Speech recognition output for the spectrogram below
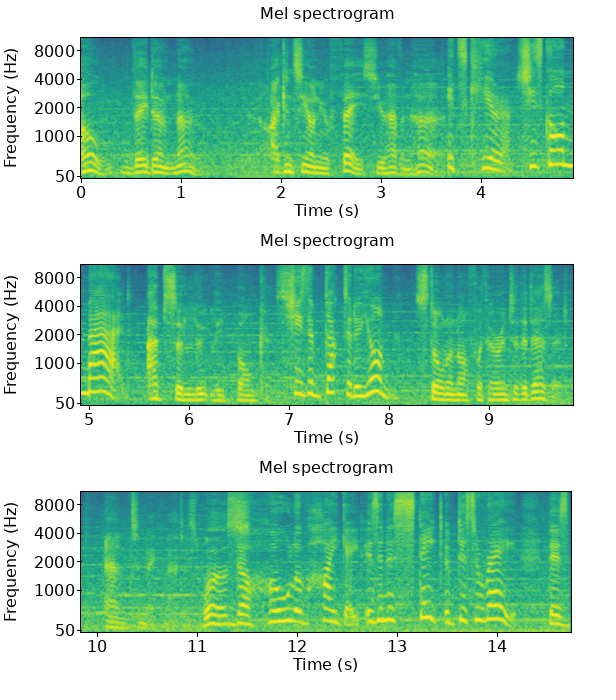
Oh, they don't know. I can see on your face you haven't heard. It's Kira. She's gone mad. Absolutely bonkers. She's abducted Ayun. Stolen off with her into the desert. And to make matters worse... The whole of Highgate is in a state of disarray. There's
